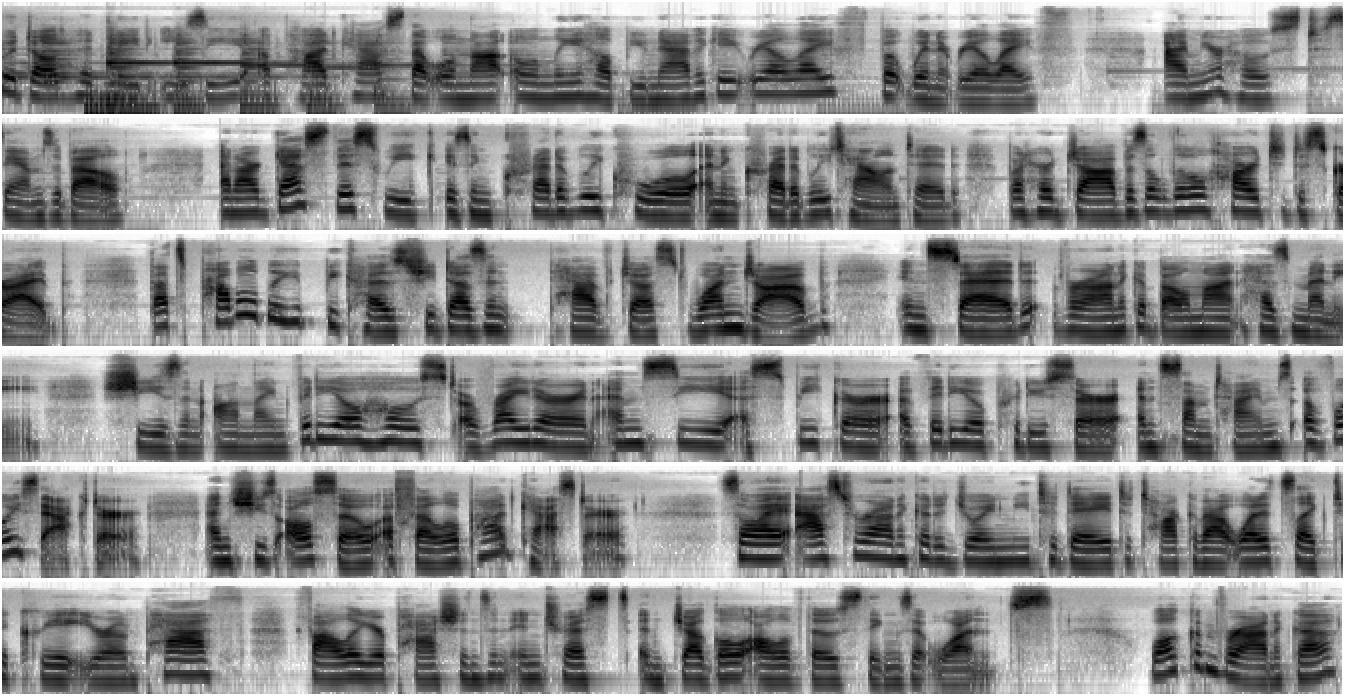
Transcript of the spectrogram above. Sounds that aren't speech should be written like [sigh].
to Adulthood Made Easy, a podcast that will not only help you navigate real life, but win at real life. I'm your host, Sam Zabel. And our guest this week is incredibly cool and incredibly talented, but her job is a little hard to describe. That's probably because she doesn't have just one job. Instead, Veronica Belmont has many. She's an online video host, a writer, an MC, a speaker, a video producer, and sometimes a voice actor. And she's also a fellow podcaster. So I asked Veronica to join me today to talk about what it's like to create your own path, follow your passions and interests, and juggle all of those things at once. Welcome, Veronica.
